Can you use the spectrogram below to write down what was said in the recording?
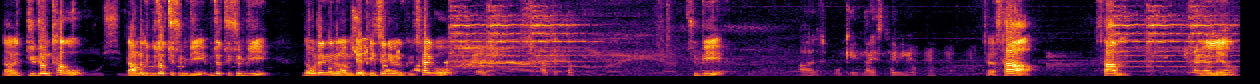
나머지 유령 타고. 나머지 무적주 준비, 무적주 준비. 너우리님 가면 돼. 빈스님은 그 살고 아 됐다. 준비. 아 오케이 나이스 타이밍이었고. 자, 4, 3, 살려야 2, 돼요.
